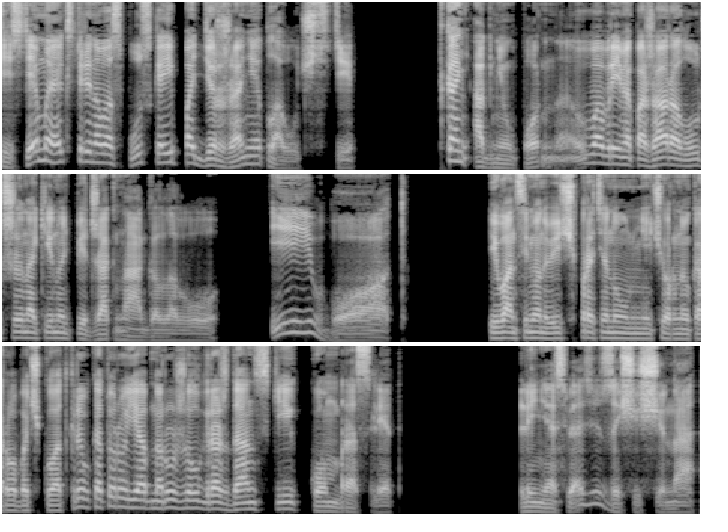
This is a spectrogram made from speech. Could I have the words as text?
система экстренного спуска и поддержания плавучести. Ткань огнеупорна, во время пожара лучше накинуть пиджак на голову. И вот. Иван Семенович протянул мне черную коробочку, открыв которую я обнаружил гражданский комбраслет. Линия связи защищена.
